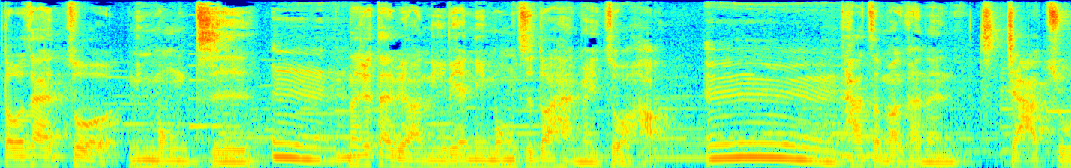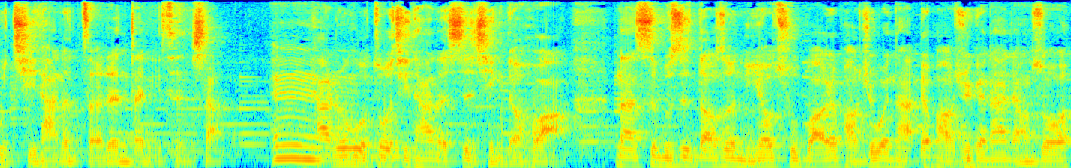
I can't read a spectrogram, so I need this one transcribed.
都在做柠檬汁，嗯，那就代表你连柠檬汁都还没做好，嗯，他怎么可能加诸其他的责任在你身上？嗯，他如果做其他的事情的话，那是不是到时候你又出包，又跑去问他，又跑去跟他讲说，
